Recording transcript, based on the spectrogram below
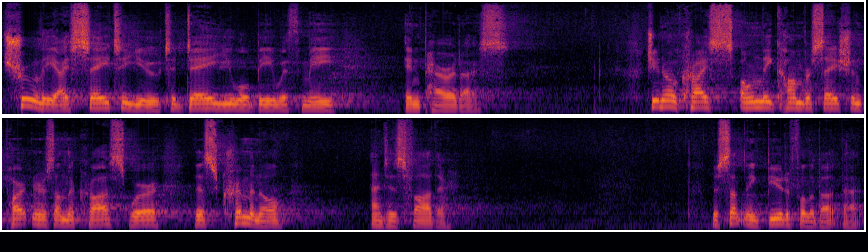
Truly I say to you, today you will be with me in paradise. Do you know Christ's only conversation partners on the cross were this criminal and his father? There's something beautiful about that.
